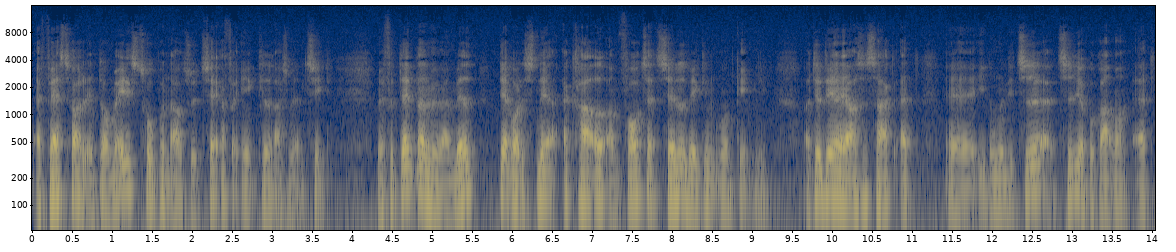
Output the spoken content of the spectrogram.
at fastholde en dogmatisk tro på den autoritære forenklede rationalitet. Men for den, der vil være med, der hvor det snær, er kravet om fortsat selvudvikling uomgængelig. Og det er det jeg også har sagt, at øh, i nogle af de tidligere, tidligere programmer, at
